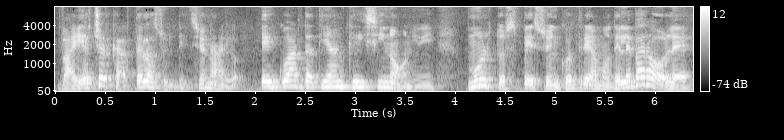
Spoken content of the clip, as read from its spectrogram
vai a cercartela sul dizionario e guardati anche i sinonimi. Molto spesso incontriamo delle parole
